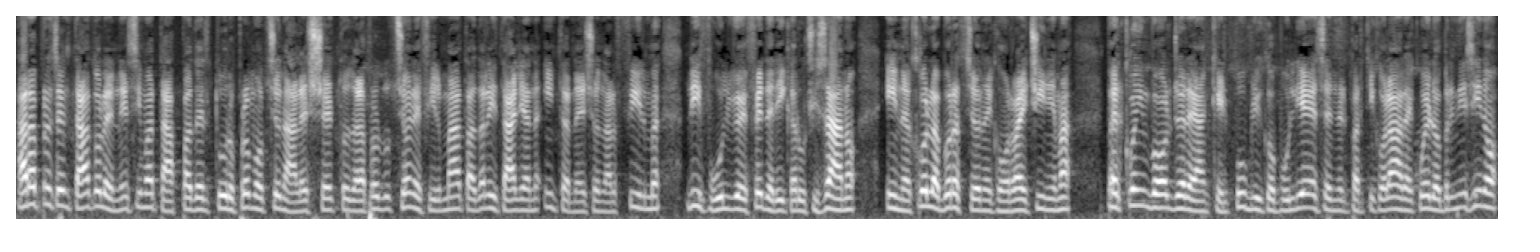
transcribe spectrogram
ha rappresentato l'ennesima tappa del tour promozionale scelto dalla produzione firmata dall'Italian International Film di Fulvio e Federica Lucisano in in collaborazione con Rai Cinema per coinvolgere anche il pubblico pugliese, nel particolare quello brindisino,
